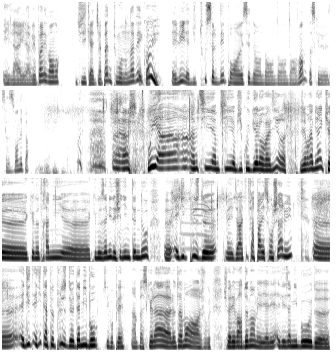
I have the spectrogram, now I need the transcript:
Et là, il n'arrivait pas à les vendre. Et tu dis qu'à Japan, tout le monde en avait. Ah Quoi. oui. Et lui, il a dû tout solder pour essayer d'en, d'en- d'en- d'en vendre parce que ça se vendait pas. Ah. Oui, un, un- un petit, un, petit, un petit coup de gueule, on va dire. J'aimerais bien que, que, notre ami, euh, que nos amis de chez Nintendo euh, éditent plus de. Mais il doit arrêter de faire parler son chat, lui. Euh, édite, édite un peu plus de- d'amiibo, s'il vous plaît. hein, parce que là, notamment, je, je vais aller voir demain, mais il y a les, les amiibo de,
